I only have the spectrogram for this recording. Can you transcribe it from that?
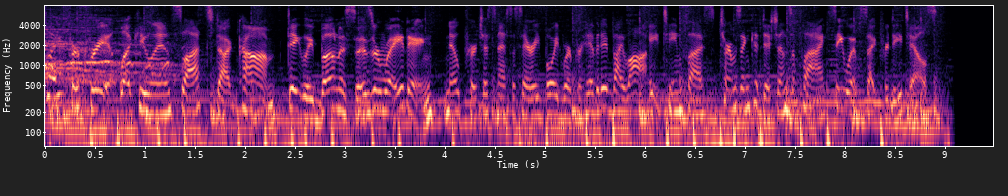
Play for free at LuckyLandSlots.com. Daily bonuses are waiting. No purchase necessary. Void where prohibited by law. 18 plus. Terms and conditions apply. See website for details.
